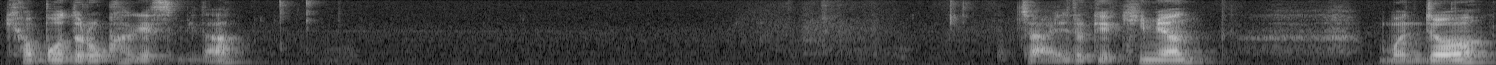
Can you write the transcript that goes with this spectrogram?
켜보도록 하겠습니다. 자, 이렇게 키면 먼저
